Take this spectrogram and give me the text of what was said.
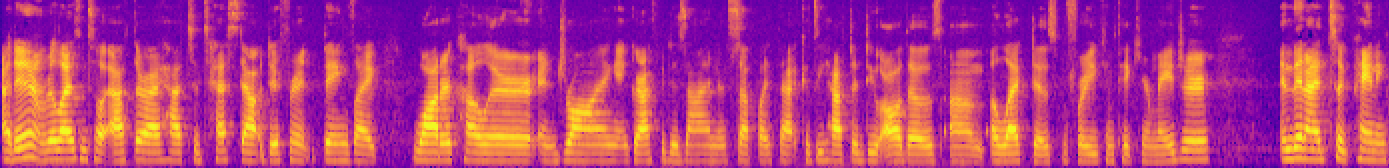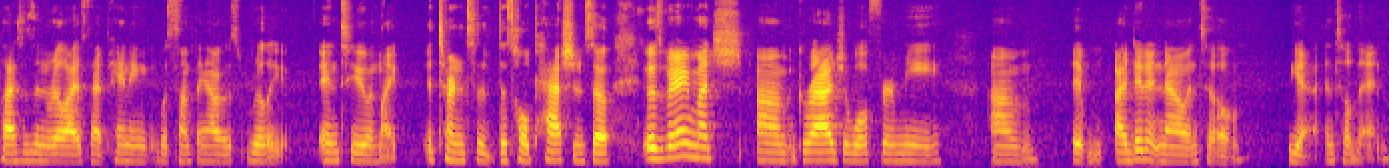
I didn't realize until after I had to test out different things like watercolor and drawing and graphic design and stuff like that because you have to do all those um, electives before you can pick your major. And then I took painting classes and realized that painting was something I was really into and like it turned to this whole passion. So it was very much um, gradual for me. Um, it I didn't know until yeah until then.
